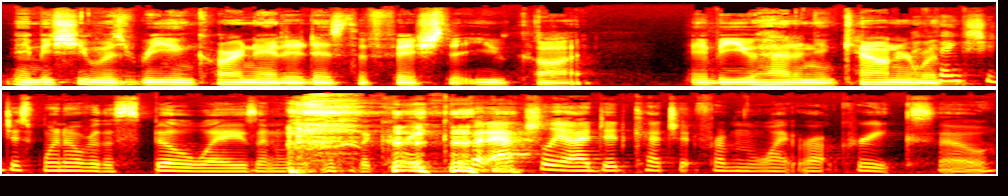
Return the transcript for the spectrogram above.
Maybe she was reincarnated as the fish that you caught. Maybe you had an encounter I with. I think she just went over the spillways and went into the creek. But actually, I did catch it from the White Rock Creek, so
